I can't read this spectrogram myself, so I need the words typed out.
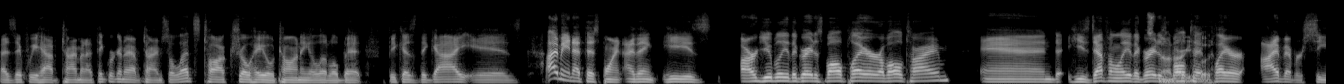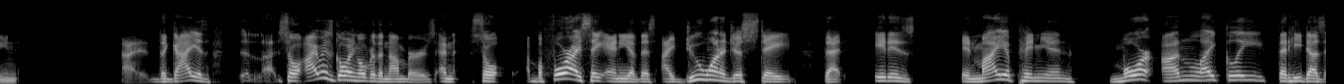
as if we have time, and I think we're going to have time. So let's talk Shohei Ohtani a little bit because the guy is. I mean, at this point, I think he's arguably the greatest ball player of all time, and he's definitely the greatest ball t- player I've ever seen. Uh, the guy is. So I was going over the numbers, and so before I say any of this, I do want to just state that it is, in my opinion, more unlikely that he does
